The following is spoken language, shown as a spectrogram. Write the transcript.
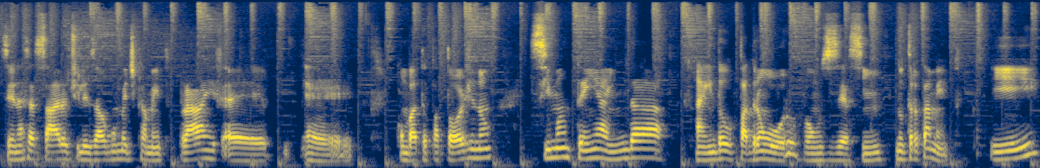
se necessário utilizar algum medicamento para é, é, combater o patógeno, se mantém ainda, ainda o padrão ouro, vamos dizer assim, no tratamento. E,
